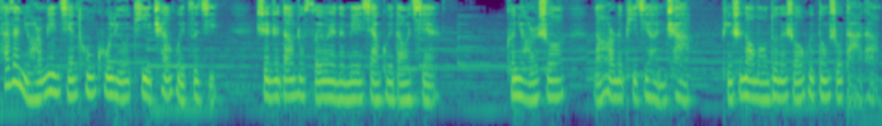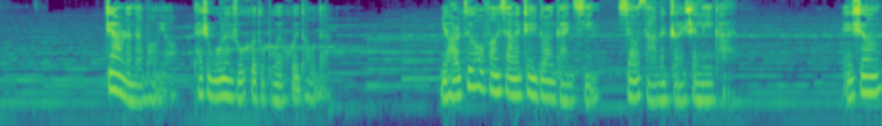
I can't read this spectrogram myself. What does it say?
他在女孩面前痛哭流涕，忏悔自己。甚至当着所有人的面下跪道歉，可女孩说，男孩的脾气很差，平时闹矛盾的时候会动手打他。这样的男朋友，她是无论如何都不会回头的。女孩最后放下了这一段感情，潇洒的转身离开。人生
